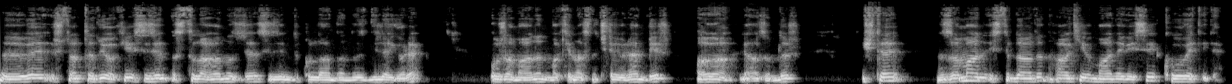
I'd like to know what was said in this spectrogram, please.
Ve Üstad da diyor ki sizin ıstılahınızca, sizin kullandığınız dile göre o zamanın makinasını çeviren bir ağa lazımdır. İşte zaman istibdadın hakim manevisi kuvvet idi.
